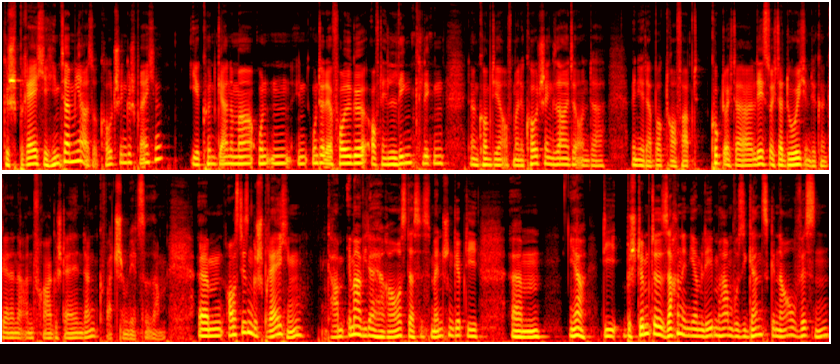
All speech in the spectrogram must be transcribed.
Gespräche hinter mir, also Coaching-Gespräche. Ihr könnt gerne mal unten in, unter der Folge auf den Link klicken, dann kommt ihr auf meine Coaching-Seite und da, wenn ihr da Bock drauf habt, guckt euch da, lest euch da durch und ihr könnt gerne eine Anfrage stellen, dann quatschen wir zusammen. Ähm, aus diesen Gesprächen kam immer wieder heraus, dass es Menschen gibt, die ähm, ja, die bestimmte Sachen in ihrem Leben haben, wo sie ganz genau wissen,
